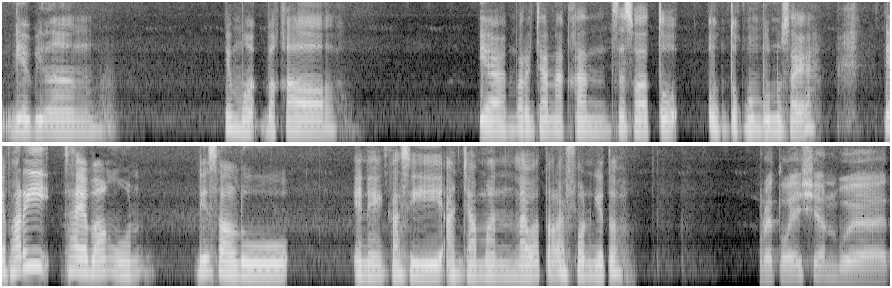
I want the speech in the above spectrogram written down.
dia bilang dia mau bakal ya merencanakan sesuatu untuk membunuh saya. Tiap hari saya bangun, dia selalu ini kasih ancaman lewat telepon gitu. Congratulations buat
